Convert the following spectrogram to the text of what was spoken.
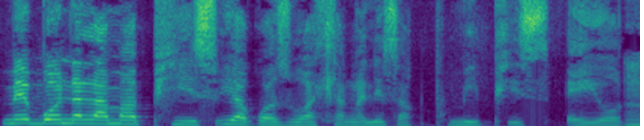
mebona lama piece uyakwazi uwahlanganisa kuphuma ipiece eyodwa.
